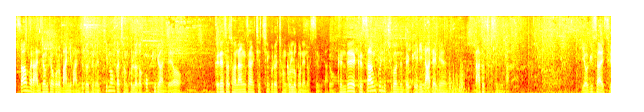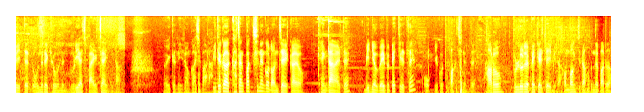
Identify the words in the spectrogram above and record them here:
싸움을 안정적으로 많이 만들어주는 팀원과 jungler가 꼭 필요한데요. 그래서 전 항상 제 친구를 정글로 보내놓습니다. 근데 그 싸움꾼이 죽었는데 괜히 나대면 나도 죽습니다. 여기서 알 수 있듯 오늘의 교훈은 무리하지 말자입니다. 후, 너희들은 이런 거 하지 마라. mid가 가장 빡치는 건 언제일까요? gank당할 때? minion wave 뺏길 때? 어 이것도 빡치는데 바로 blue를 뺏길 때입니다 건방지다 존나 빠르다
